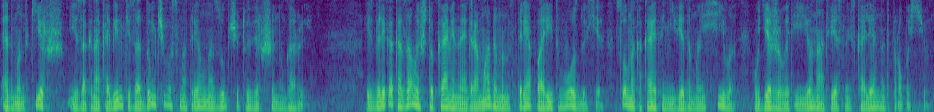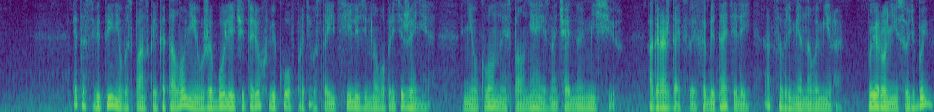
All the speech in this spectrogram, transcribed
Эдмонд Кирш из окна кабинки задумчиво смотрел на зубчатую вершину горы. Издалека казалось, что каменная громада монастыря парит в воздухе, словно какая-то неведомая сила удерживает ее на отвесной скале над пропастью. Эта святыня в испанской Каталонии уже более четырех веков противостоит силе земного притяжения – неуклонно исполняя изначальную миссию – ограждать своих обитателей от современного мира. По иронии судьбы,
